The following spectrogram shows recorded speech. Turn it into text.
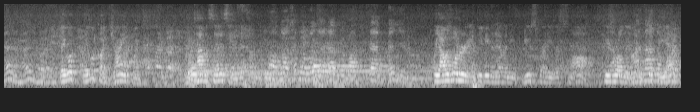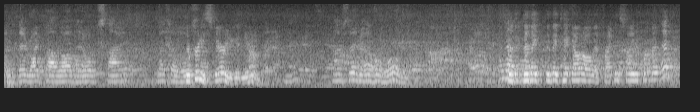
Yeah, I didn't know that. They look, they look like giant, like, like Thomas Edison had something to do oh, with Oh, no, some of the ones I had were about that big. Well, yeah, I was wondering if you'd even have any use for any this small. These were only And not no 150 more, yen. because they wiped out all the old style. That's all old They're pretty style. scary to get near them. Downstairs, we had a whole row of them. Did, they- did they did they take out all that Frankenstein equipment? Yep,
